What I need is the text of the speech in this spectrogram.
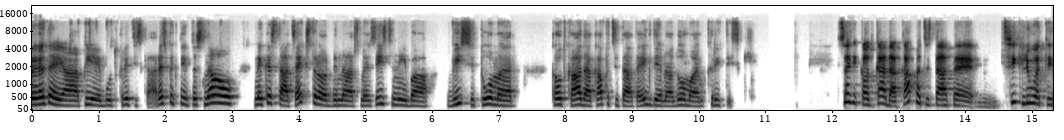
pretējā pieeja būtu kritiskā. Respektīvi, tas nav nekas tāds ekstraordinārs. Mēs īstenībā visi tomēr kaut kādā kapacitātē ikdienā domājam kritiski. Saki, kaut kādā kapacitātē, cik ļoti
